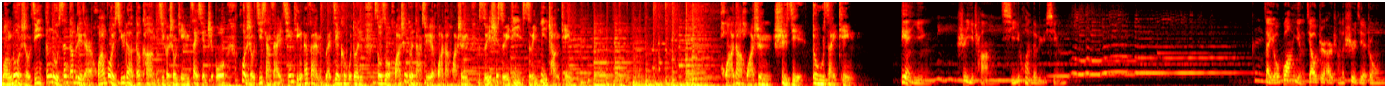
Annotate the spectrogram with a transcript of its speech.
网络手机登录三 w 点华 voiceup.com 即可收听在线直播，或手机下载蜻蜓 FM 软件客户端，搜索华盛顿大学华大华声，随时随地随意畅听。华大华声，世界都在听。电影是一场奇幻的旅行，在由光影交织而成的世界中。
